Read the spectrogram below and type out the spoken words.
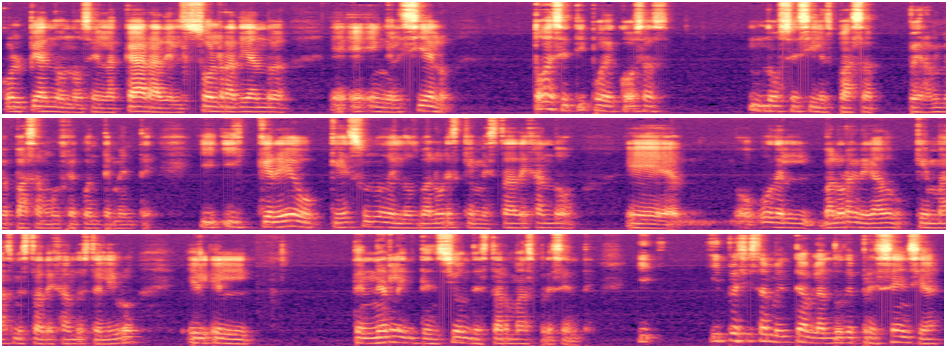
golpeándonos en la cara, del sol radiando eh, en el cielo. Todo ese tipo de cosas no sé si les pasa, pero a mí me pasa muy frecuentemente. Y, creo que es uno de los valores que me está dejando, o, del valor agregado que más me está dejando este libro, el, tener la intención de estar más presente. Y, y precisamente hablando de presencia,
